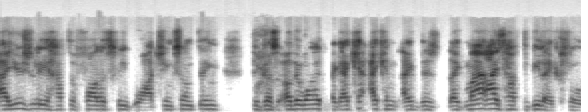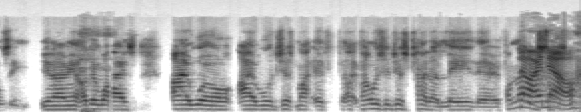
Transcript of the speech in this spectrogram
I usually have to fall asleep watching something because otherwise like I can't I can I there's like my eyes have to be like closing. You know what I mean? Otherwise I will I will just my if if I was to just try to lay there, if I'm not No, I know.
